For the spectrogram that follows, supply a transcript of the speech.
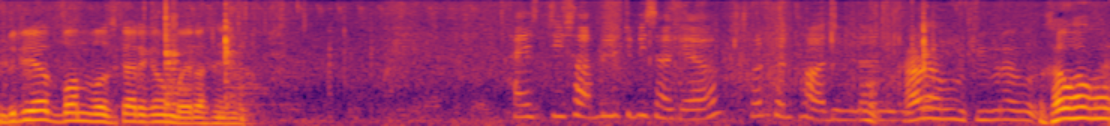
बिरियात वनभोज कार्यक्रम भइरहेको छ यहाँ खाइस्टी सबैले टिपिसक्यो हो थोर थोर थदिउँला खाऊ खाऊ खाऊ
